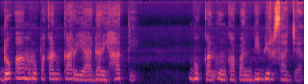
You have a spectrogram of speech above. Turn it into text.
Doa merupakan karya dari hati, bukan ungkapan bibir saja.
